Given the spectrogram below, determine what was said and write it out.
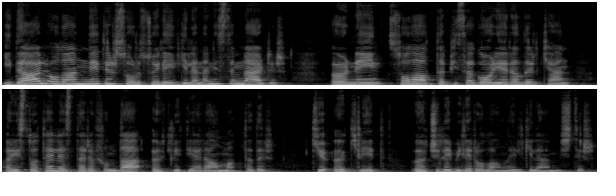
ideal olan nedir sorusuyla ilgilenen isimlerdir. Örneğin sol altta Pisagor yer alırken Aristoteles tarafında Öklit yer almaktadır ki Öklit ölçülebilir olanla ilgilenmiştir.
